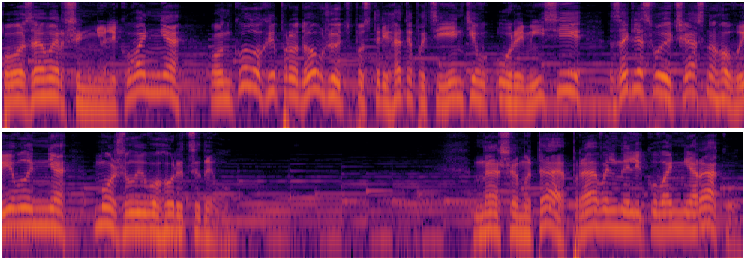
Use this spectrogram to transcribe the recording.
По завершенню лікування онкологи продовжують спостерігати пацієнтів у ремісії задля своєчасного виявлення можливого рецидиву. Наша мета правильне лікування раку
